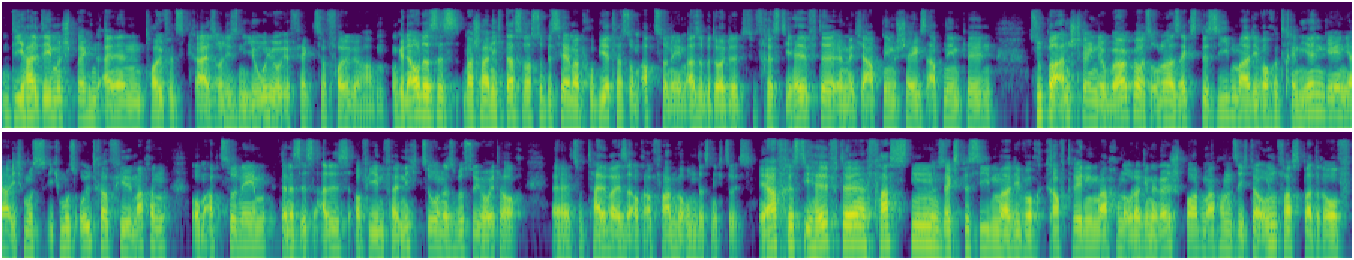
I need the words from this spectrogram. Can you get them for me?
die halt dementsprechend einen Teufelskreis oder diesen Jojo-Effekt zur Folge haben. Und genau das ist wahrscheinlich das, was du bisher immer probiert hast, um abzunehmen. Also bedeutet, frisst die Hälfte, irgendwelche Abnehmshakes, Abnehmpillen, super anstrengende Workouts oder sechs bis sieben Mal die Woche trainieren gehen. Ja, ich muss, ich muss ultra viel machen, um abzunehmen, denn das ist alles auf jeden Fall nicht so und das wirst du heute auch äh, so teilweise auch erfahren, warum das nicht so ist. Ja, frisst die Hälfte, fasten, sechs bis sieben Mal die Woche Krafttraining machen oder generell Sport machen, sich da unfassbar drauf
